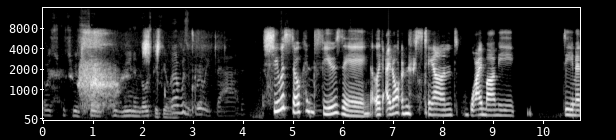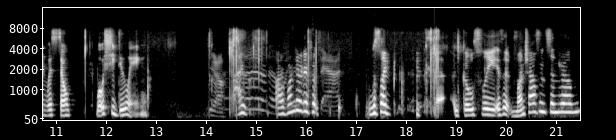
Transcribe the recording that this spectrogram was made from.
It was because she was so mean and ghosty feeling. That was really bad. She was so confusing. Like I don't understand why mommy demon was so what was she doing? Yeah. I I don't know. I wondered if was it- bad. was like uh, ghostly. Is it Munchausen syndrome?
